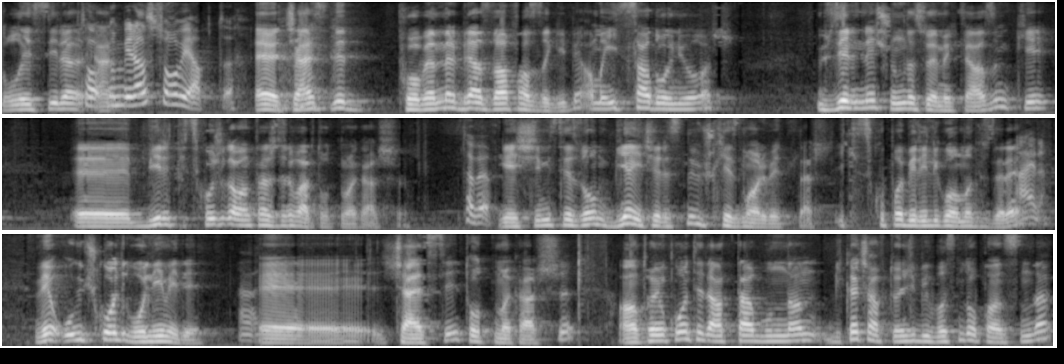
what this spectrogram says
Dolayısıyla Tottenham yani- biraz şov yaptı. Evet Chelsea'de problemler biraz daha fazla gibi ama iç sahada oynuyorlar. Üzerine şunu da söylemek lazım ki e, bir psikolojik avantajları var Tottenham'a karşı. Tabii. Geçtiğimiz sezon bir ay içerisinde 3 kez mağlup ettiler. İkisi kupa biri lig olmak üzere. Aynen. Ve o 3 golde gol yemedi e, Chelsea Tottenham'a karşı. Antonio Conte de hatta bundan birkaç hafta önce bir basın toplantısında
